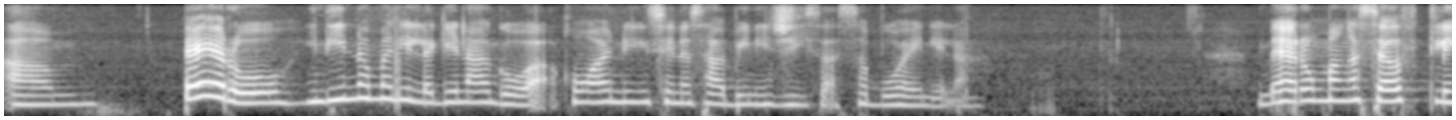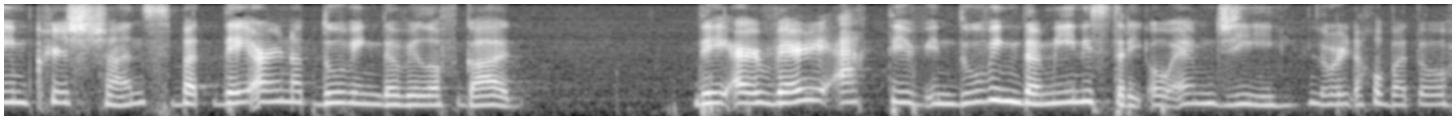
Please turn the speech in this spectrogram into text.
Um, pero, hindi naman nila ginagawa kung ano yung sinasabi ni Jesus sa buhay nila. Merong mga self-claimed Christians, but they are not doing the will of God. They are very active in doing the ministry. OMG, Lord ako ba to?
